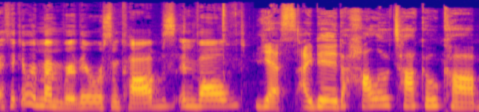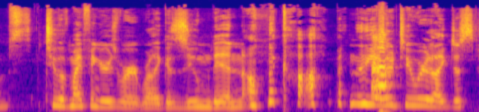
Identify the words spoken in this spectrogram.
I think I remember there were some cobs involved. yes, I did Holo Taco cobs. Two of my fingers were, were like zoomed in on the cob, and the other two were like just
